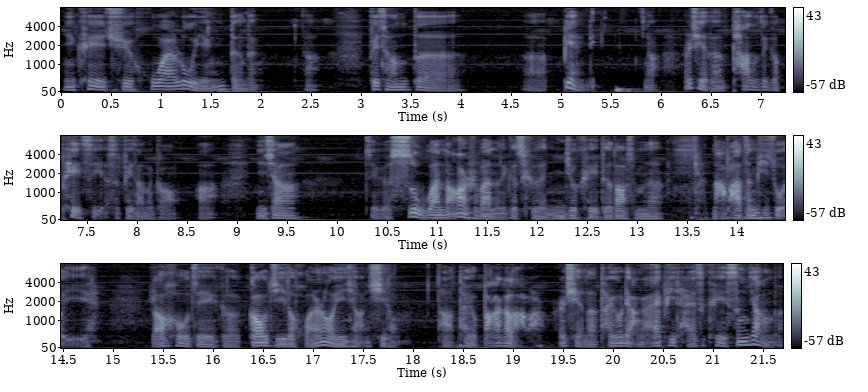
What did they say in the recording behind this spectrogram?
你可以去户外露营等等啊，非常的。呃，便利啊，而且呢，它的这个配置也是非常的高啊。你像这个十五万到二十万的一个车，你就可以得到什么呢？哪怕真皮座椅，然后这个高级的环绕音响系统啊，它有八个喇叭，而且呢，它有两个 IP 台是可以升降的。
